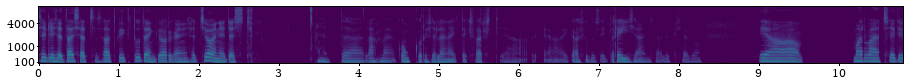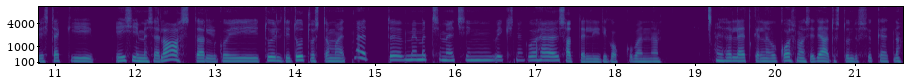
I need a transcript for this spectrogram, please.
sellised asjad sa saad kõik tudengiorganisatsioonidest. Et äh, lähme konkursile näiteks varsti ja, ja igasuguseid reise on seal üksjagu. ja ma arvan, et see oli vist äkki esimesel aastal, kui tuldi tutvustama, et näed, me mõtlesime, et siin võiks nagu ühe satelliidi kokku panna. ja sel hetkel nagu kosmoseteadus tundus siuke, et noh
